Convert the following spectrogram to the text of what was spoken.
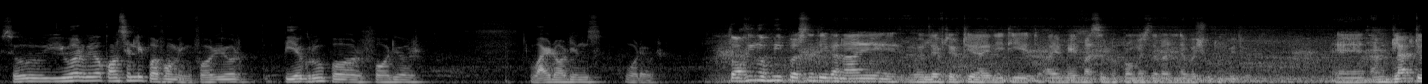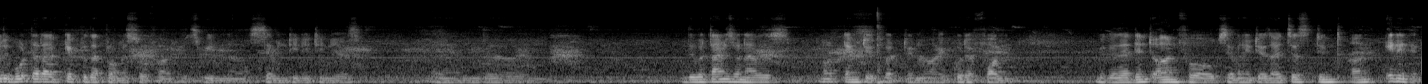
So you are you are constantly performing for your peer group or for your wide audience, whatever. Talking of me personally, when I uh, left FTII in 88, I made myself a promise that I'll never shoot on video. And I'm glad to report that I've kept to that promise so far. It's been uh, 17, 18 years. And uh, there were times when I was not tempted, but you know, I could have fallen because I didn't earn for seven, eight years. I just didn't earn anything.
